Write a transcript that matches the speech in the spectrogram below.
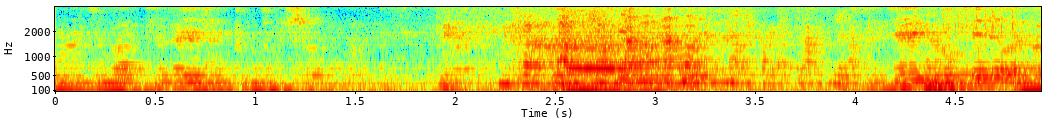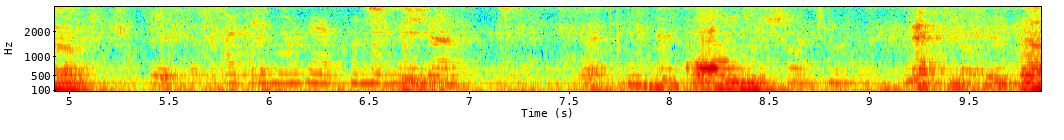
করেছে বাচ্চারা এটা একটু দুঃসংবাদ। যাই হোক। একটু কম দুঃসংবাদ। তা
